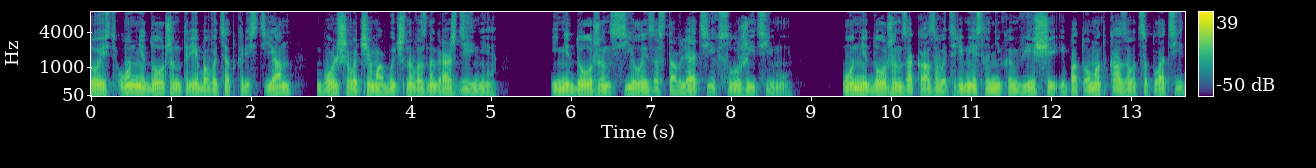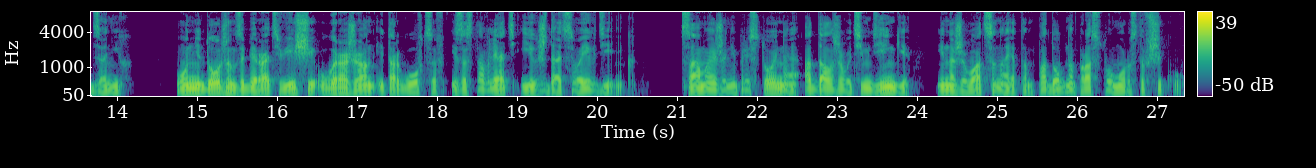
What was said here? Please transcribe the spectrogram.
То есть он не должен требовать от крестьян большего, чем обычно вознаграждения, и не должен силой заставлять их служить ему. Он не должен заказывать ремесленникам вещи и потом отказываться платить за них. Он не должен забирать вещи у горожан и торговцев и заставлять их ждать своих денег. Самое же непристойное – одалживать им деньги и наживаться на этом, подобно простому ростовщику.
